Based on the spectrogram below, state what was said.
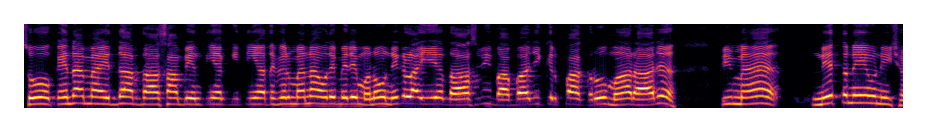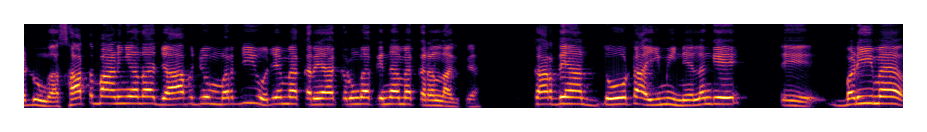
ਸੋ ਕਹਿੰਦਾ, ਮੈਂ ਇਦਾਂ ਅਰਦਾਸਾਂ ਬੇਨਤੀਆਂ ਕੀਤੀਆਂ ਤੇ ਫਿਰ ਮੈਂ ਨਾ ਉਹਦੇ ਮੇਰੇ ਮਨੋਂ ਨਿਕਲ ਆਈ ਇਹ ਅਰਦਾਸ ਵੀ, ਬਾਬਾ ਜੀ, ਕਿਰਪਾ ਕਰੋ ਮਹਾਰਾਜ ਵੀ ਮੈਂ ਨਿਤਨੇਮ ਨਹੀਂ ਛੱਡੂੰਗਾ। ਸੱਤ ਬਾਣੀਆਂ ਦਾ ਜਾਪ ਜੋ ਮਰਜ਼ੀ ਹੋ ਜੇ, ਮੈਂ ਕਰਿਆ ਕਰੂੰਗਾ, ਕਿੰਨਾ ਮੈਂ ਕਰਨ ਲੱਗ ਪਿਆ। ਕਰਦਿਆਂ 2 2.5 ਮਹੀਨੇ ਲੰਘੇ ਤੇ ਬੜੀ ਮੈਂ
